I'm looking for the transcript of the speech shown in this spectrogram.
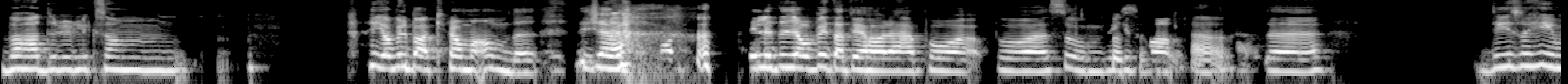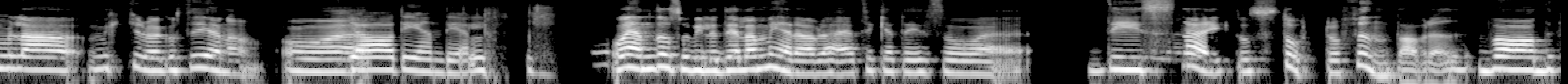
vad hade du liksom... Jag vill bara krama om dig. Det känns det är lite jobbigt att vi har det här på, på Zoom. På Zoom. Ja. Att, det är så himla mycket du har gått igenom. Och, ja, det är en del. Och ändå så vill du dela med dig av det här. Jag tycker att det är så det är starkt och stort och fint av dig. Vad...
